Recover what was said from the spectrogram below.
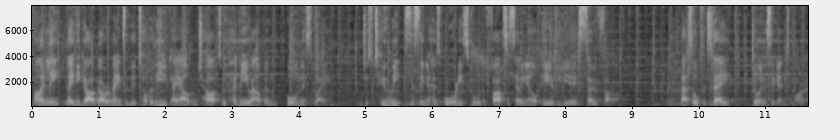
Finally, Lady Gaga remains at the top of the UK album charts with her new album, Born This Way. In just two weeks, the singer has already scored the fastest selling LP of the year so far. That's all for today. Join us again tomorrow.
